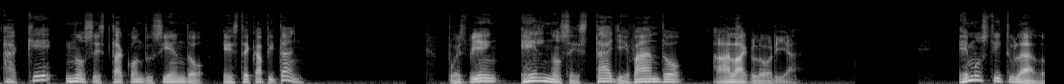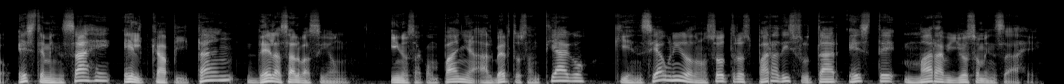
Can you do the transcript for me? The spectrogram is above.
¿a qué nos está conduciendo este capitán? Pues bien, Él nos está llevando a la gloria. Hemos titulado este mensaje El Capitán de la Salvación y nos acompaña Alberto Santiago, quien se ha unido a nosotros para disfrutar este maravilloso mensaje.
